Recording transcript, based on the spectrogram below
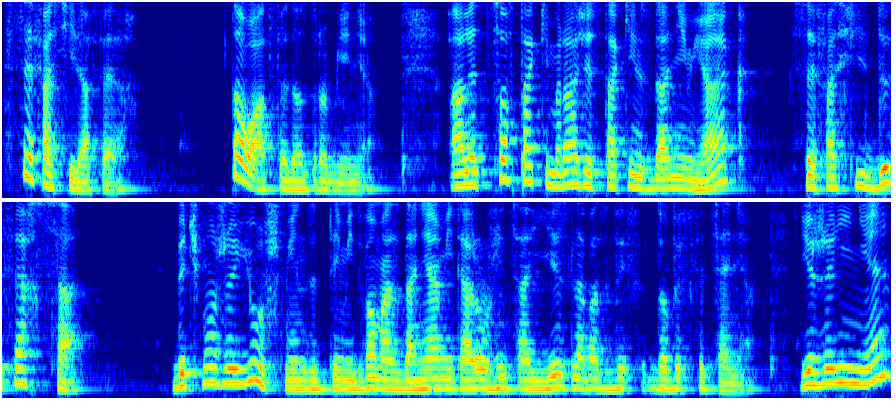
c'est facile à faire. To łatwe do zrobienia. Ale co w takim razie z takim zdaniem jak c'est facile de faire ça? Być może już między tymi dwoma zdaniami ta różnica jest dla Was do wychwycenia. Jeżeli nie,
